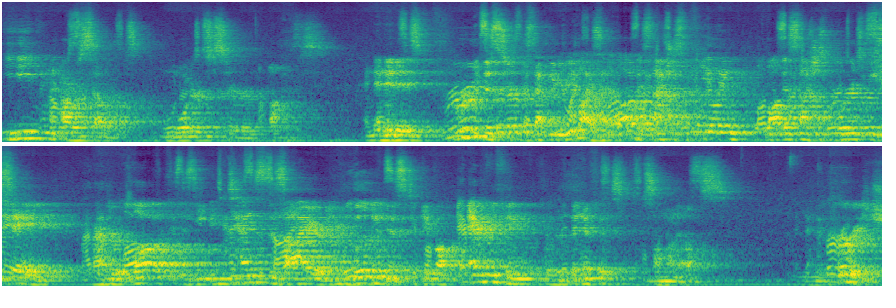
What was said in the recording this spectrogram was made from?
even ourselves, in order to serve others. And then it is through this service that we realize that love is not just a feeling, love is not just words we say, rather, love is the intense desire and willingness to give up everything for the benefit of someone else. And the courage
